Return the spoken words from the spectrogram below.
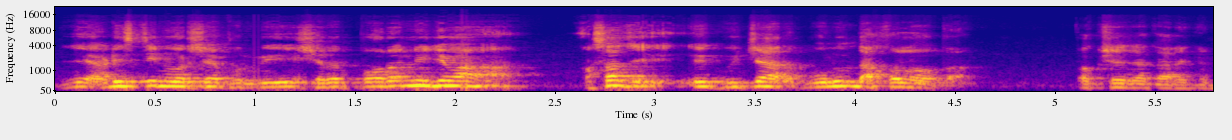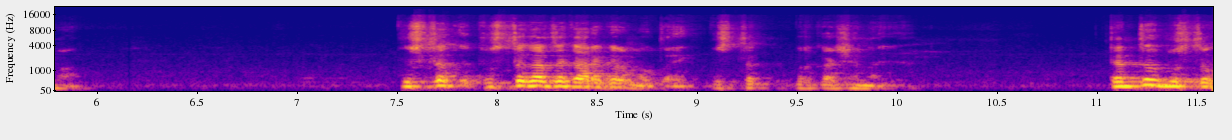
म्हणजे अडीच तीन वर्षापूर्वी शरद पवारांनी जेव्हा असाच एक विचार बोलून दाखवला होता पक्षाच्या कार्यक्रमात. पुस्तक पुस्तकाचा कार्यक्रम होता एक पुस्तक प्रकाशनाचा. त्यांचंच पुस्तक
